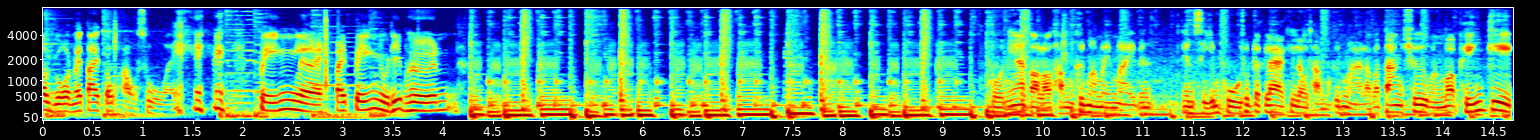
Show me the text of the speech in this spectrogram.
เอาโยนไว้ใต้โต๊ะเอาสวย ปิ๊งเลย ไปปิ๊งอยู่ที่พื้นตัวนี้ตอนเราทำขึ้นมาใหม่ ๆ เป็น เป็นสีชมพูชุดแรกๆที่เราทำขึ้นมาเราก็ตั้งชื่อมันว่าพิงกี้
